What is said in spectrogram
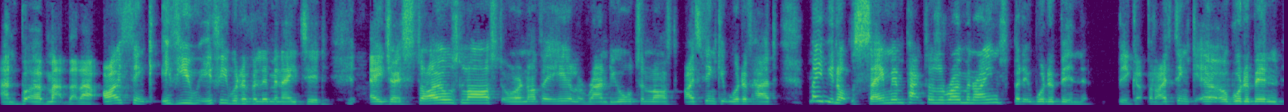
and uh, map that out. I think if you if he would have eliminated AJ Styles last or another heel or Randy Orton last, I think it would have had maybe not the same impact as a Roman Reigns, but it would have been bigger. But I think uh, it would have been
